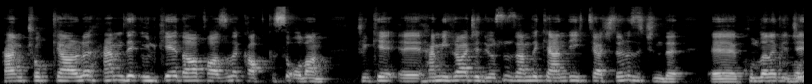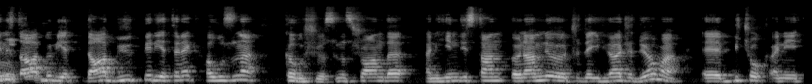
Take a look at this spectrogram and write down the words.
hem çok karlı hem de ülkeye daha fazla da katkısı olan. Çünkü e, hem ihraç ediyorsunuz hem de kendi ihtiyaçlarınız için de e, kullanabileceğiniz daha bir daha büyük bir yetenek havuzuna kavuşuyorsunuz. Şu anda hani Hindistan önemli ölçüde ihraç ediyor ama e, birçok hani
